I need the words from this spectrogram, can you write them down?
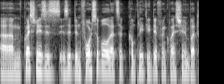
um, question is, is is it enforceable that's a completely different question but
